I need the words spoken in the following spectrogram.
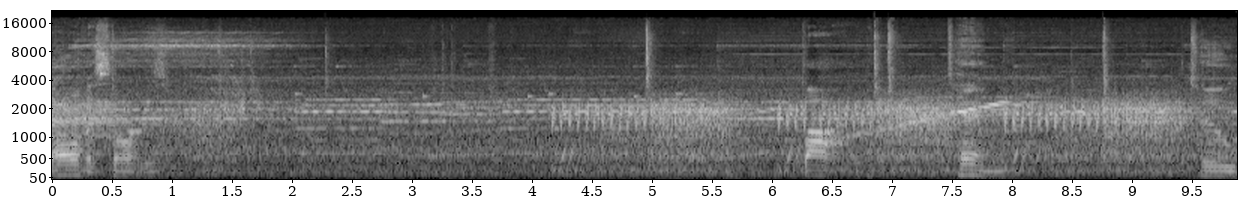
all of his stars. Five, ten, two,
